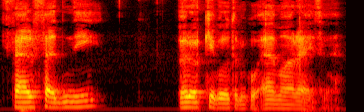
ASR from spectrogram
felfedni örökkévalót, amikor el van rejtve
